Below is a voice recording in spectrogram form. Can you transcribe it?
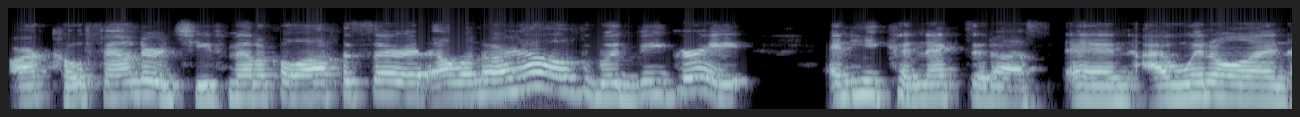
our co-founder and chief medical officer at eleanor health would be great. And he connected us and i went on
